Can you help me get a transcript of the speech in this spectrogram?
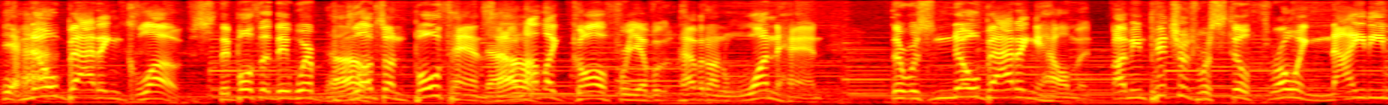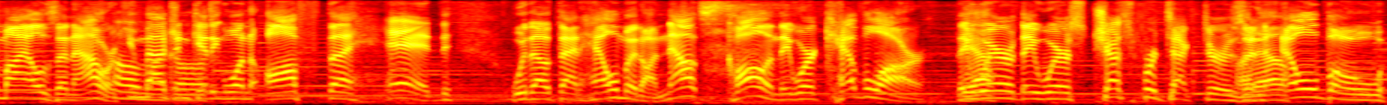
Yeah. No batting gloves. They both they wear gloves on both hands now, not like golf where you have, have it on one hand. There was no batting helmet. I mean, pitchers were still throwing 90 miles an hour. Can Oh you imagine getting one off the head without that helmet on? Now, Colin, they wear Kevlar. They Yeah. wear they wear chest protectors I and know. elbow.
